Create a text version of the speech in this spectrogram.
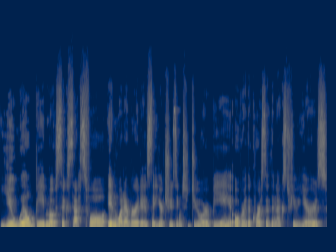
You will be most successful in whatever it is that you're choosing to do or be over the course of the next few years.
